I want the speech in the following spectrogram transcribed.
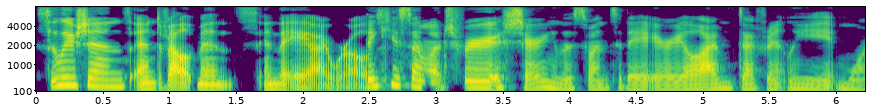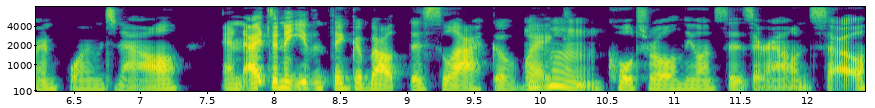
solutions and developments in the AI world. Thank you so much for sharing this one today, Arielle. I'm definitely more informed now. And I didn't even think about this lack of like mm-hmm. cultural nuances around. So,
